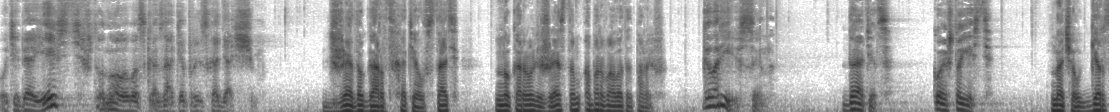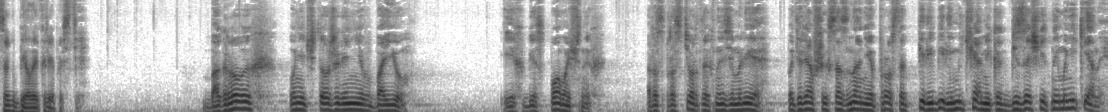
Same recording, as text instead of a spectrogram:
У тебя есть что нового сказать о происходящем? Джедогард хотел встать, но король жестом оборвал этот порыв. «Говори, сын». «Да, отец, кое-что есть», — начал герцог Белой крепости. «Багровых уничтожили не в бою. Их беспомощных, распростертых на земле, потерявших сознание, просто перебили мечами, как беззащитные манекены.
